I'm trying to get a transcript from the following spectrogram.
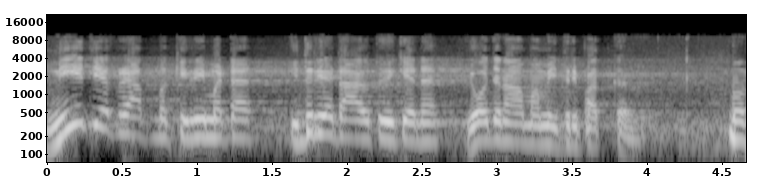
නීතිය ක්‍රියාත්ම කිරීමට ඉදිරියට ආයුතුයි කියන යෝජනාව මම ඉදිරිපත් කරනවා.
